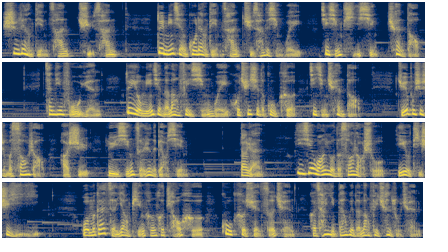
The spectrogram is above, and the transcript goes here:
适量点餐取餐，对明显过量点餐取餐的行为进行提醒劝导。餐厅服务员对有明显的浪费行为或趋势的顾客进行劝导，绝不是什么骚扰，而是履行责任的表现。当然，一些网友的骚扰说也有提示意义。我们该怎样平衡和调和顾客选择权和餐饮单位的浪费劝阻权？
